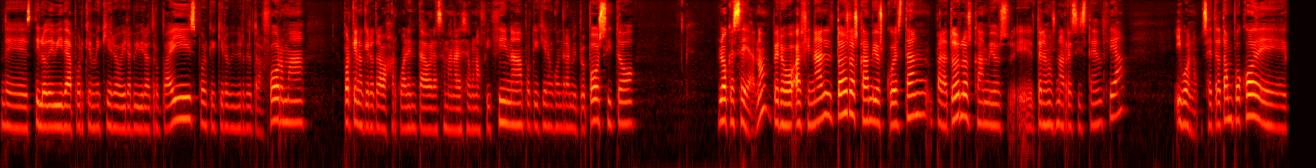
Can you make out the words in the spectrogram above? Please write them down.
de estilo de vida porque me quiero ir a vivir a otro país, porque quiero vivir de otra forma, porque no quiero trabajar 40 horas semanales en una oficina, porque quiero encontrar mi propósito, lo que sea, ¿no? Pero al final todos los cambios cuestan, para todos los cambios eh, tenemos una resistencia y bueno, se trata un poco de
